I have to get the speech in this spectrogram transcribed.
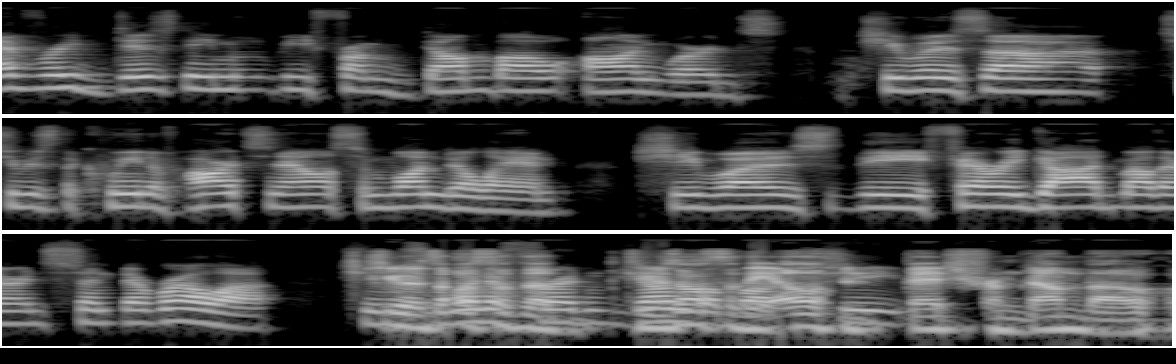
every Disney movie from Dumbo onwards. She was uh, she was the Queen of Hearts in Alice in Wonderland. She was the fairy godmother in Cinderella. She, was, also the she was also the elephant She- bitch from Dumbo,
